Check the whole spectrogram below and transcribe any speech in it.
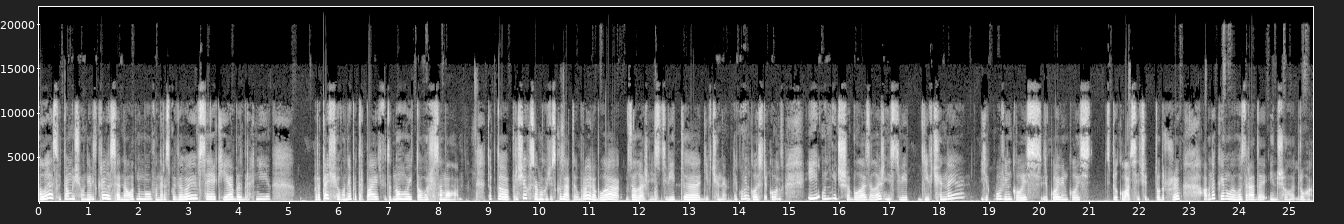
Але суть в тому, що вони відкрилися одне одному, вони розповіли все, як є, без брехні, про те, що вони потерпають від одного і того ж самого. Тобто, про що я саме хочу сказати, у Броєра була залежність від е, дівчини, яку він колись лікував. І у Ніцше була залежність від дівчини, яку він колись, з якою він колись спілкувався чи то дружив, а вона кинула його заради іншого друга.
